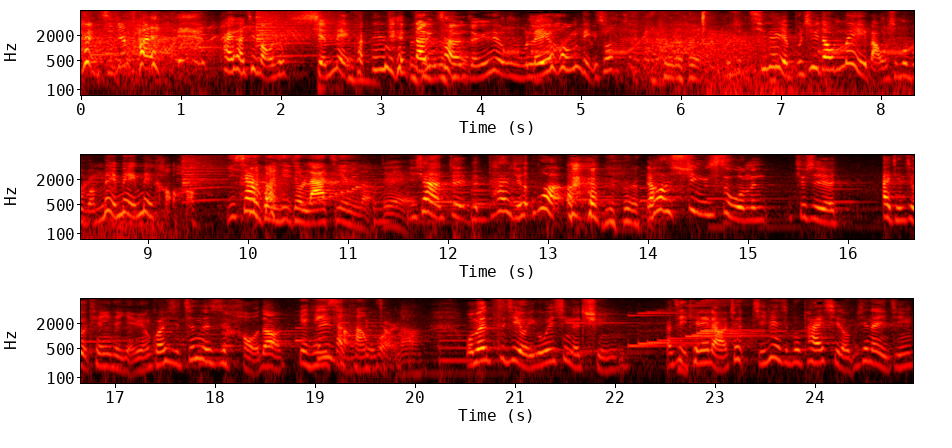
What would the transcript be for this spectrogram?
直接拍拍他肩膀，我说贤妹，他当场整个就五雷轰顶，说，我说七哥也不至于到妹吧？我说不不不，妹妹妹好好，一下关系就拉近了，对 一。下对对，他就觉得哇，然后迅速我们就是《爱情只有天意》的演员关系真的是好到变成一小团伙了。我们自己有一个微信的群，然后自己天天聊，就即便是不拍戏了，我们现在已经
